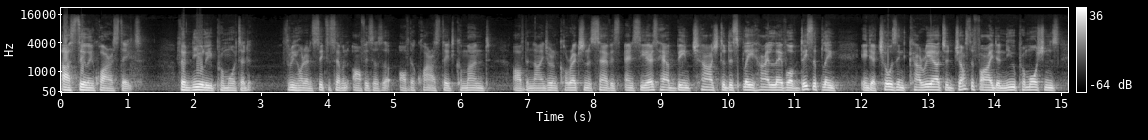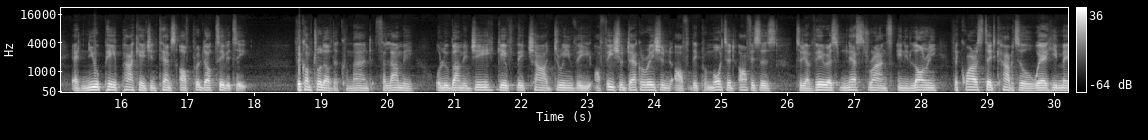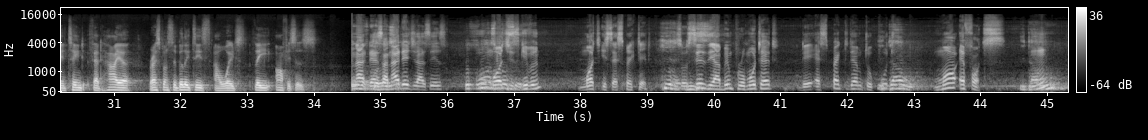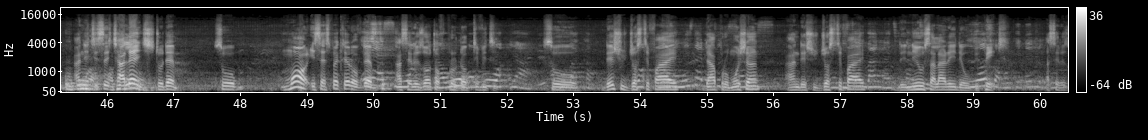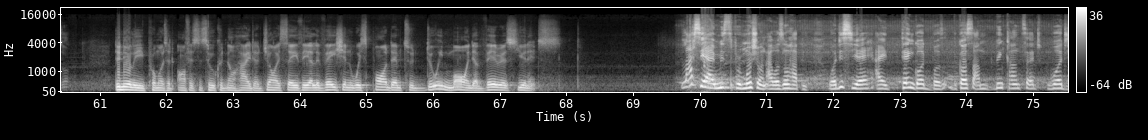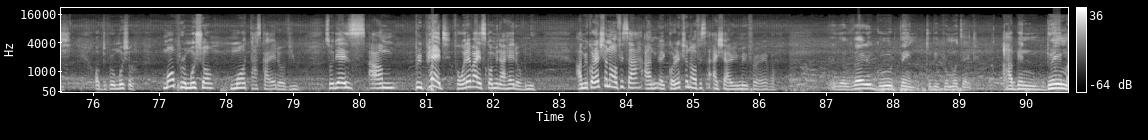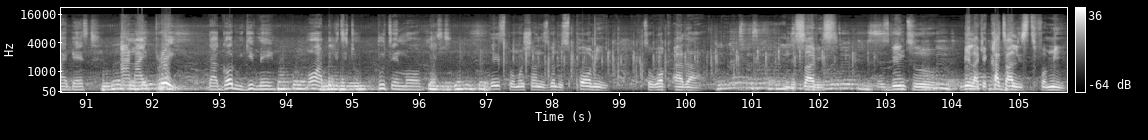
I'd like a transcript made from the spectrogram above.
are still in Kwara State. The newly promoted 367 officers of the Kwara State Command of the Nigerian Correctional Service NCS have been charged to display high level of discipline in their chosen career to justify the new promotions and new pay package in terms of productivity. The controller of the command, Salami Olubamiji, gave the charge during the official decoration of the promoted officers to their various next ranks in Ilorin, the Kwara State capital, where he maintained that higher responsibilities await the officers. There's an adage that says, who much is given, much is expected. So since they have been promoted, they expect them to put more efforts. Hmm? And it is a challenge to them. So more is expected of them as a result of productivity. So they should justify that promotion and they should justify the new salary they will be paid as a result. The newly promoted officers who could not hide their joy say the elevation will spur them to doing more in their various units. Last year I missed promotion, I was not happy. But this year I thank God because I'm being counted worthy of the promotion. More promotion, more task ahead of you. So there's, I'm prepared for whatever is coming ahead of me. I'm a correctional officer and a correctional officer I shall remain forever. It's a very good thing to be promoted. I've been doing my best and I pray that God will give me more ability to put in more best. This promotion is going to spur me to work harder in the service. It's going to be like a catalyst for me.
